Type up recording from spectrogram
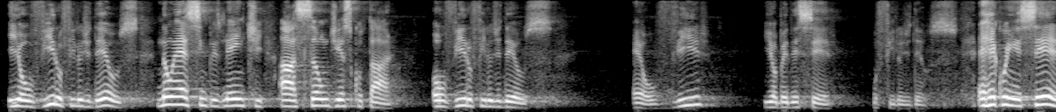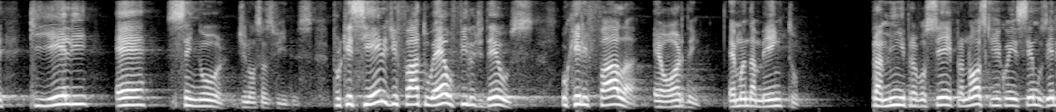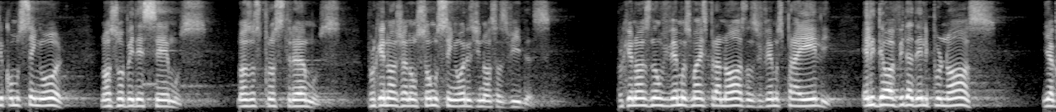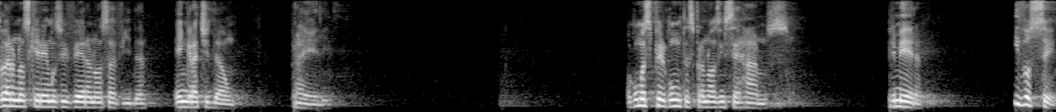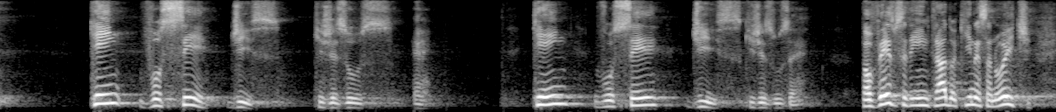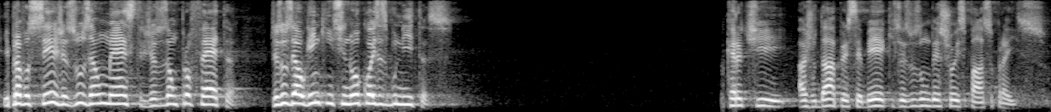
E ouvir o Filho de Deus não é simplesmente a ação de escutar. Ouvir o Filho de Deus é ouvir e obedecer o Filho de Deus. É reconhecer que Ele é Senhor de nossas vidas. Porque se Ele de fato é o Filho de Deus, o que Ele fala é ordem, é mandamento. Para mim e para você, para nós que reconhecemos Ele como Senhor, nós obedecemos, nós nos prostramos, porque nós já não somos senhores de nossas vidas. Porque nós não vivemos mais para nós, nós vivemos para Ele. Ele deu a vida dele por nós. E agora nós queremos viver a nossa vida em gratidão para Ele. Algumas perguntas para nós encerrarmos. Primeira, e você? Quem você diz que Jesus é? Quem você diz que Jesus é? Talvez você tenha entrado aqui nessa noite e para você Jesus é um mestre, Jesus é um profeta, Jesus é alguém que ensinou coisas bonitas. Eu quero te ajudar a perceber que Jesus não deixou espaço para isso.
